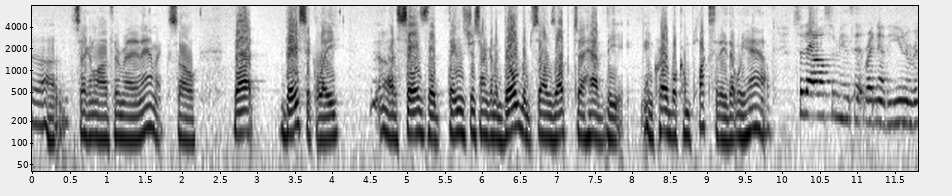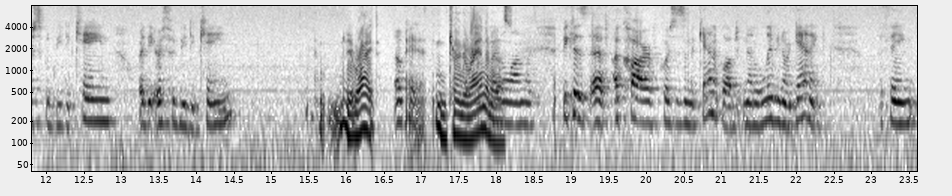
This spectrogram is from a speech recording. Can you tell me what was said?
uh, second law of thermodynamics. So that basically uh, says that things just aren't going to build themselves up to have the incredible complexity that we have. So that also means that right now the universe would be decaying or the earth would be decaying. you're right. Okay. And turn to Right randomness. along with, because a, a car, of course, is a mechanical object, not a living organic thing.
